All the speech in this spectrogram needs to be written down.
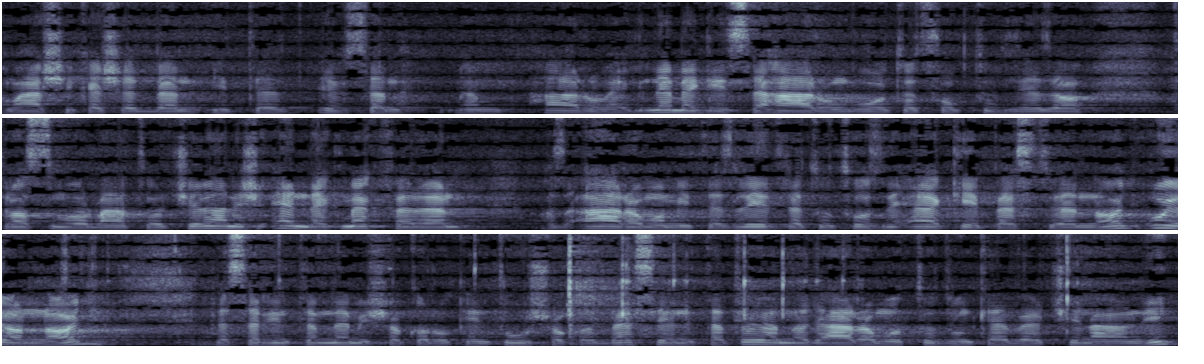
a másik esetben itt évszer nem, három, nem egészen három voltot fog tudni ez a transformátor csinálni, és ennek megfelelően az áram, amit ez létre tud hozni, elképesztően nagy, olyan nagy, de szerintem nem is akarok én túl sokat beszélni, tehát olyan nagy áramot tudunk ebben csinálni,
